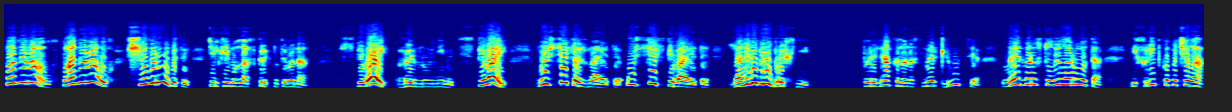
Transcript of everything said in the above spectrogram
Пане Раух, пане Раух, що ви робите? тільки й могла скрикнути вона. Співай, гримнув німець, співай. Ви всі це знаєте, усі співаєте. Я не люблю брехні. Перелякана на смерть Люця ледве розтулила рота і хрипко почала.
